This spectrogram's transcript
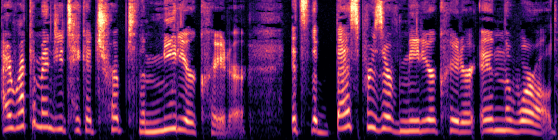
I recommend you take a trip to the Meteor Crater. It's the best preserved meteor crater in the world.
